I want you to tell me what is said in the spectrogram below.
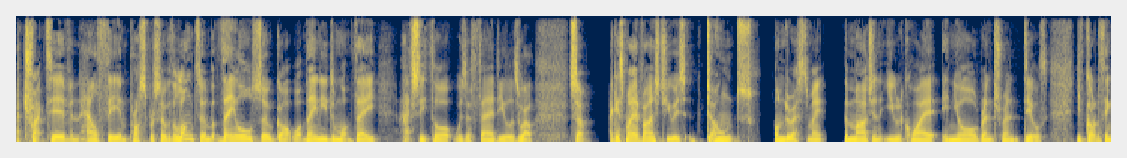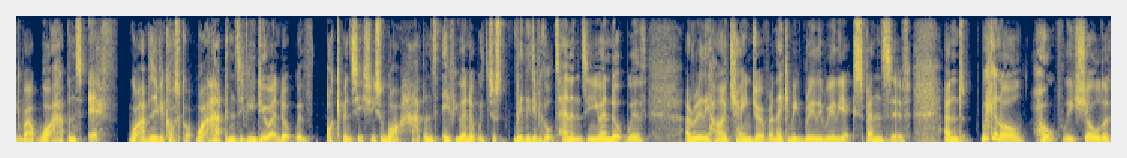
attractive and healthy and prosperous over the long term, but they also got what they needed and what they actually thought was a fair deal as well. So I guess my advice to you is don't underestimate the margin that you require in your rent to rent deals. You've got to think about what happens if what happens if your costs go up? What happens if you do end up with occupancy issues? What happens if you end up with just really difficult tenants and you end up with a really high changeover and they can be really, really expensive? And we can all hopefully shoulder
